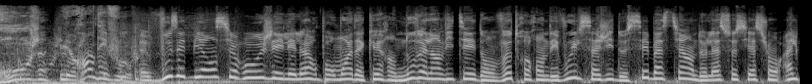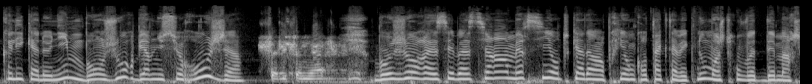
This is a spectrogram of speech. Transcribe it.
Rouge, Le rendez-vous. Vous êtes bien sur Rouge et il est l'heure pour moi d'accueillir un nouvel invité dans votre rendez-vous. Il s'agit de Sébastien de l'association Alcoolique Anonyme. Bonjour, bienvenue sur Rouge. Salut Sonia. Bonjour euh, Sébastien, merci en tout cas d'avoir pris en contact avec nous. Moi je trouve votre démarche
